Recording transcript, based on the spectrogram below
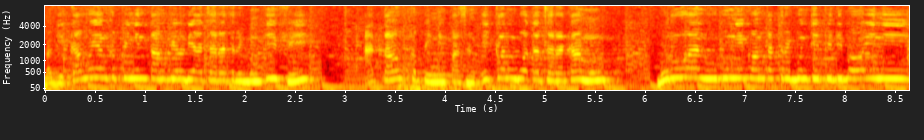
bagi kamu yang kepingin tampil di acara Tribun TV atau kepingin pasang iklan buat acara kamu, buruan hubungi kontak Tribun TV di bawah ini.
